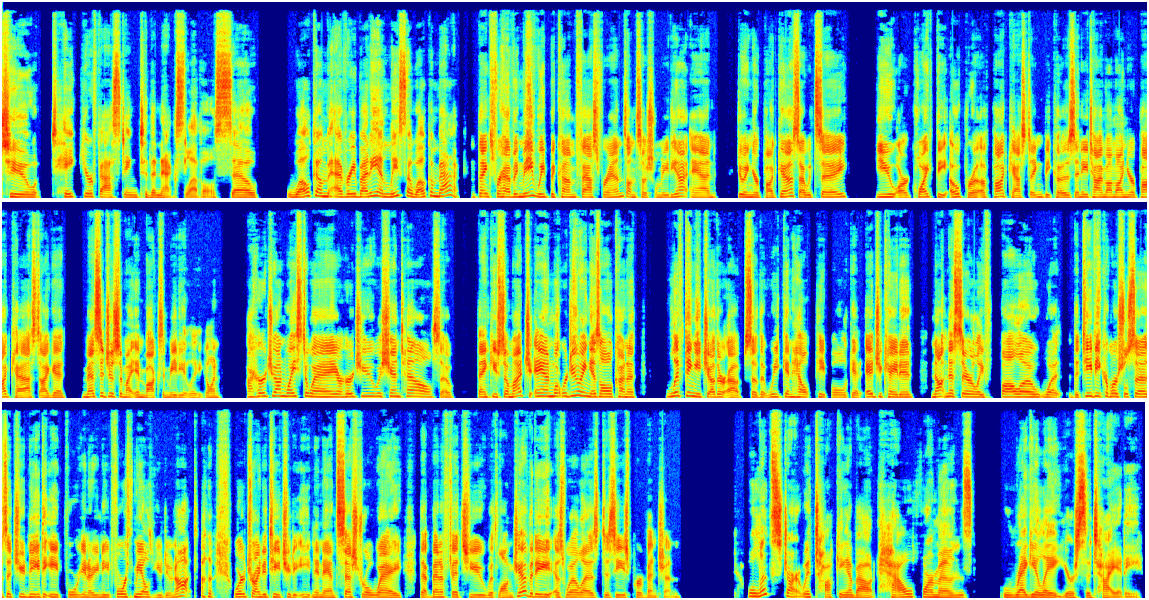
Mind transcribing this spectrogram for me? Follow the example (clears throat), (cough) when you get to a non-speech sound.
to take your fasting to the next level. So, welcome everybody. And Lisa, welcome back. Thanks for having me. We've become fast friends on social media and doing your podcast, I would say you are quite the Oprah of podcasting because anytime I'm on your podcast, I get messages in my inbox immediately going, I heard you on Waste Away or heard you with Chantel. So thank you so much. And what we're doing is all kind of lifting each other up so that we can help people get educated not necessarily follow what the TV commercial says that you need to eat for, you know, you need fourth meals. You do not. (laughs) We're trying to teach you to eat in an ancestral way that benefits you with longevity as well as disease prevention. Well, let's start with talking about how hormones regulate your satiety.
